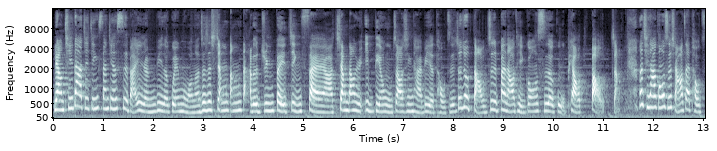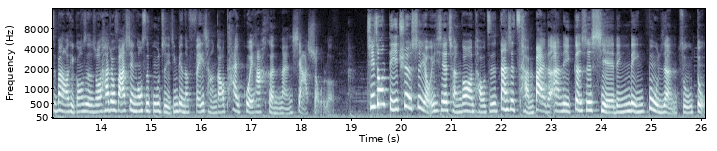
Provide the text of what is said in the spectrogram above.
两期大基金三千四百亿人民币的规模呢，这是相当大的军备竞赛啊，相当于一点五兆新台币的投资，这就导致半导体公司的股票暴涨。那其他公司想要再投资半导体公司的时候，他就发现公司估值已经变得非常高，太贵，他很难下手了。其中的确是有一些成功的投资，但是惨败的案例更是血淋淋，不忍卒睹。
